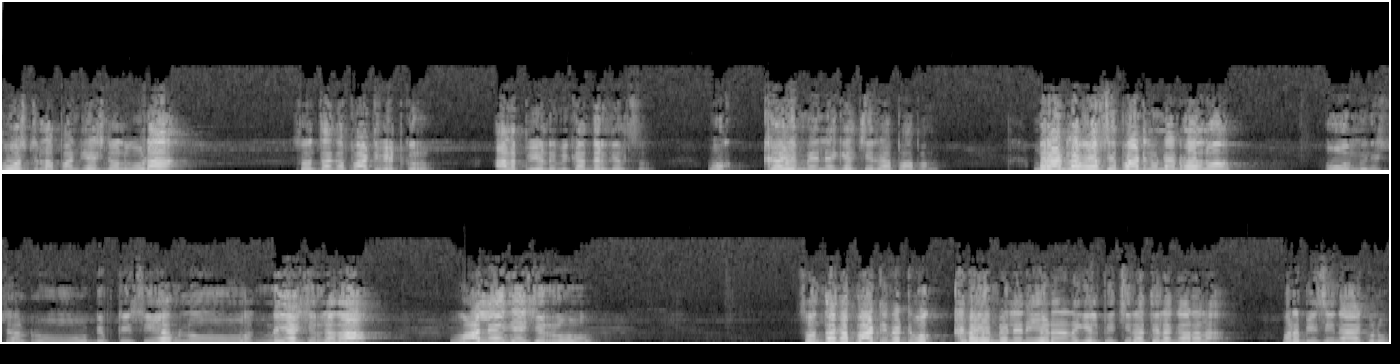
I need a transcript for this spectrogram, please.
పోస్టులో పనిచేసిన వాళ్ళు కూడా సొంతంగా పార్టీ పెట్టుకుర్రు. వాళ్ళ పేర్లు మీకు అందరికి తెలుసు. ఒక్క ఎమ్మెల్యే గెలిచిర్రా పాపం? మరి అందులో ఓసీ పార్టీలు ఉన్న రోజులు హోమ్ మినిస్టర్లు డిప్యూటీ సీఎంలు అన్నీ చేసిర్రు కదా. వాళ్ళే చేసిర్రు. సొంతంగా పార్టీ పెట్టి ఒక్క ఎమ్మెల్యేని ఏడైనా గెలిపించిరా తెలంగాణలో? మన బీసీ నాయకులు.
